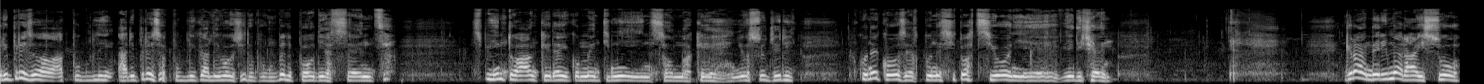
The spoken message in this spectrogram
ripreso pubblic- ha ripreso a pubblicare le voci dopo un bel po' di assenza. Spinto anche dai commenti miei insomma che gli ho suggerito alcune cose alcune situazioni e via dicendo. Grande rimarrà il suo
